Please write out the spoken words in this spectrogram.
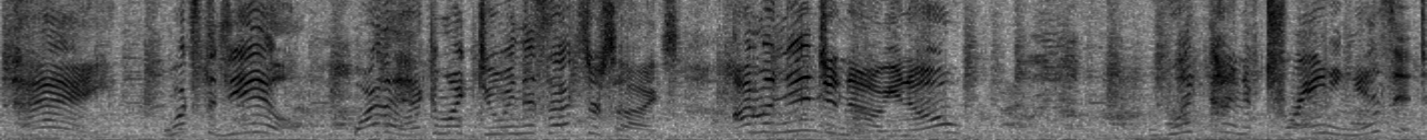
Hey, what's the deal? Why the heck am I doing this exercise? I'm a ninja now, you know? What kind of training is it?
